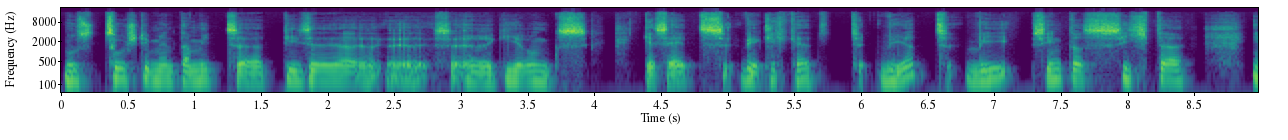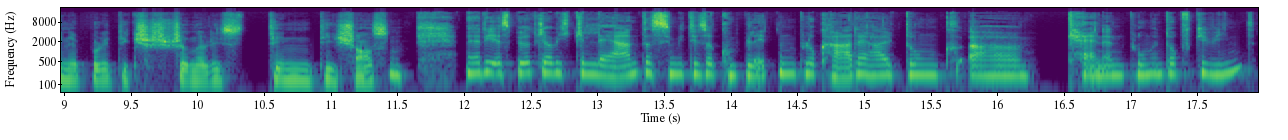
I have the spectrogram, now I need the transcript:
muss zustimmen, damit äh, dieses äh, Regierungsgesetz Wirklichkeit wird. Wie sind aus Sicht der innenpolitischen Journalistin die Chancen? Ja, die SPÖ hat, glaube ich, gelernt, dass sie mit dieser kompletten Blockadehaltung äh, keinen Blumentopf gewinnt.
